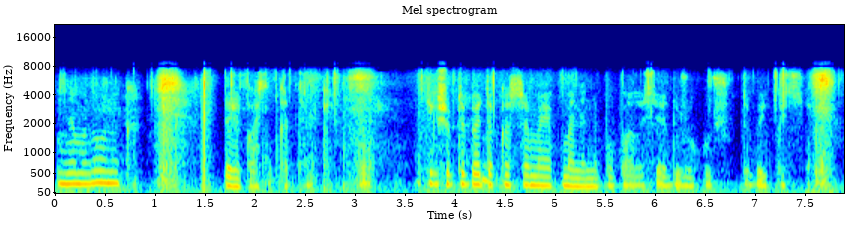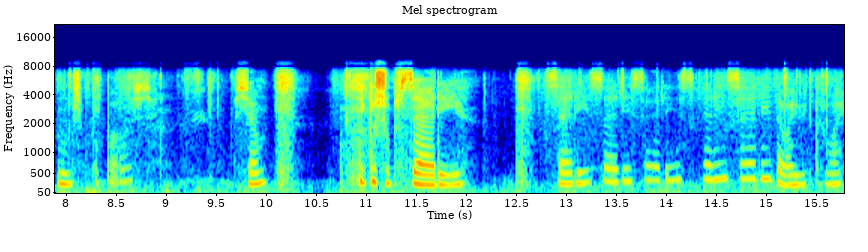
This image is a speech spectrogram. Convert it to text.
Не малюнок. Дуже класні картинки. Тільки щоб тебе така сама, як в мене, не попалася. Я дуже хочу, щоб тебе якась інша попалася. Все. Тільки щоб серії. Серії, серії, серії, серії, серії. Давай відкривай.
